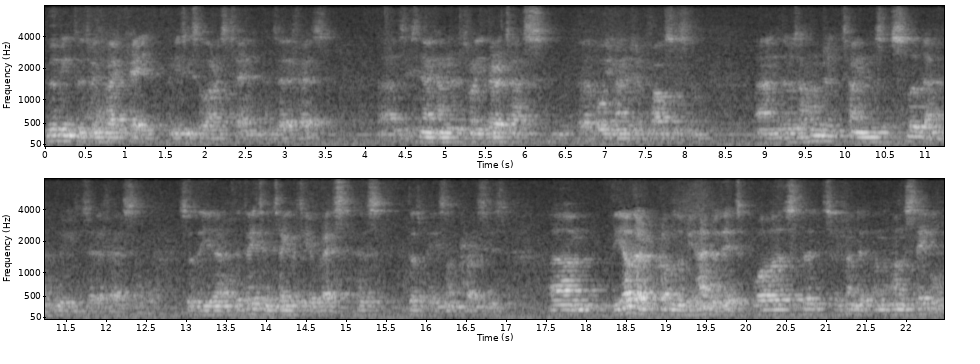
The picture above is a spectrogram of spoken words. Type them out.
moving to the 25K and using Solaris 10 and ZFS, uh, 6900 Veritas, uh, volume manager and file system, and there was a hundred times slowdown moving to ZFS. So the, uh, the data integrity of rest has, does pay some prices. Um, the other problem that we had with it was that we found it un- unstable.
